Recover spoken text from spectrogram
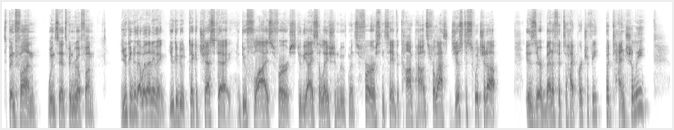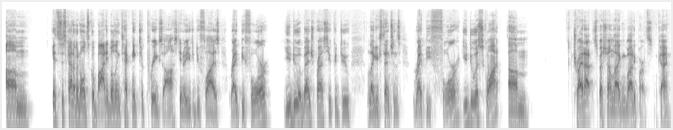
It's been fun. Wouldn't say it's been real fun. You can do that with anything. You can do take a chest day and do flies first, do the isolation movements first and save the compounds for last, just to switch it up. Is there a benefit to hypertrophy? Potentially. Um, it's just kind of an old school bodybuilding technique to pre-exhaust. You know, you could do flies right before you do a bench press, you could do leg extensions right before you do a squat. Um, try it out, especially on lagging body parts. Okay.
